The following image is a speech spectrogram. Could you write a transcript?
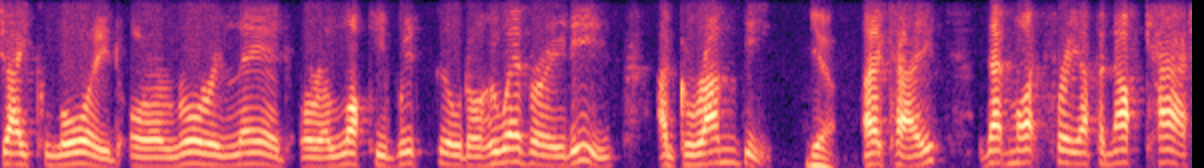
Jake Lloyd or a Rory Laird or a Lachie Whitfield or whoever it is, a Grundy Yeah. okay, that might free up enough cash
